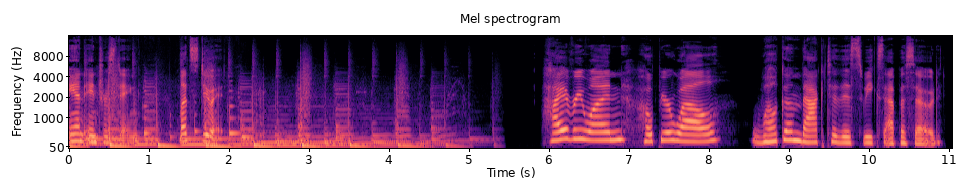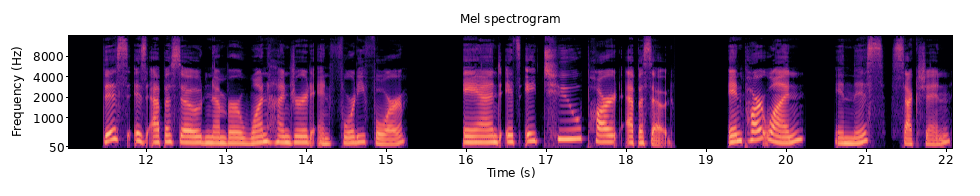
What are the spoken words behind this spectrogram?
and interesting. Let's do it. Hi, everyone. Hope you're well. Welcome back to this week's episode. This is episode number 144, and it's a two part episode. In part one, in this section,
